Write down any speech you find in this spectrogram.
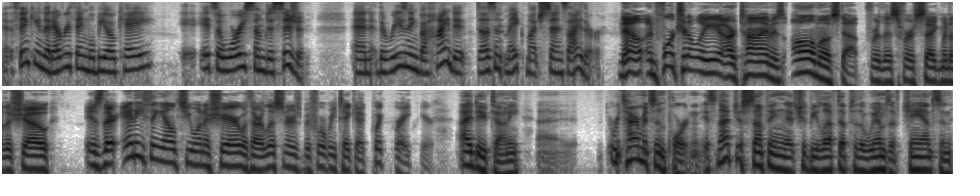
thinking that everything will be okay, it's a worrisome decision. And the reasoning behind it doesn't make much sense either. Now, unfortunately, our time is almost up for this first segment of the show. Is there anything else you want to share with our listeners before we take a quick break here? I do, Tony. Uh, retirement's important. It's not just something that should be left up to the whims of chance and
